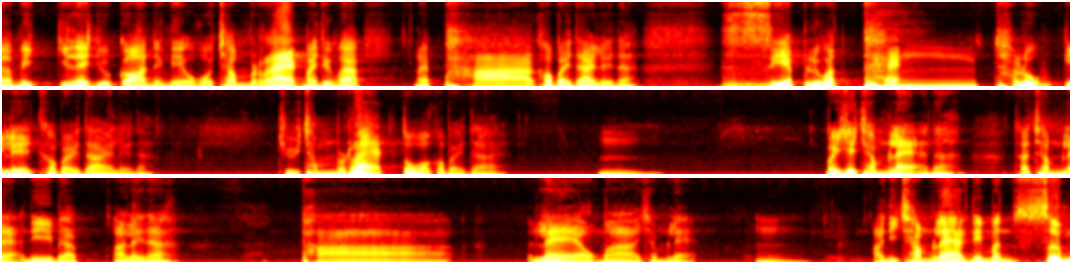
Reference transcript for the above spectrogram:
อมีกิเลสอยู่ก้อนหนึ่งเนี่ยโอ้โหชำแรกหมายถึงว่าไม่ผ่าเข้าไปได้เลยนะ เสียบหรือว่าแทงทะลุกิเลสเข้าไปได้เลยนะคือชำแรกตัวเข้าไปได้ อืม ไม่ใช่ชำแหละนะถ้าชำแหละนี่แบบอะไรนะผ่าแล่ออกมาชำแหละ อืม อันนี้ชำแรกนี่มันซึม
